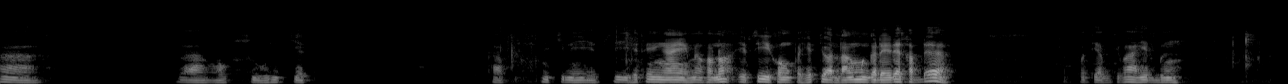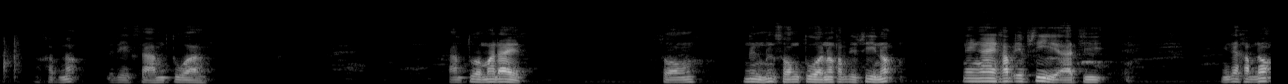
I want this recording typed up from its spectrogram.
ห้าลางออกศูนย์เจ็ดครับนี่กินีเอฟซีเฮ็ดง่ายๆเนาะครับเนาะเอฟซีของไปเฮ็ดย้อนหลังมึงก็ได้เด้ครับเด้อพอเตรียมสิพาเฮ็ดบึงนะครับเนาะได้เลขสามตัวามตัวมาได้สองหนึ่งถึงสองตัวเนาะครับ FC เนาะง่ายๆครับ FC อาจจะนี่นะครับเนาะ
